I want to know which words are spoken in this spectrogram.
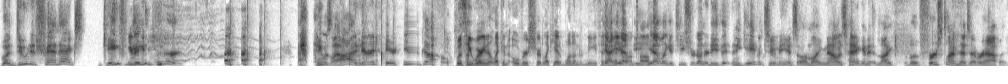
but dude at FanX gave Give me a shirt. he was like, "All right, here, here you go." Was he wearing it like an overshirt, like he had one underneath and yeah, he he had, had, on he, top? he had like a t-shirt underneath it and he gave it to me. And so I'm like, now it's hanging it like the first time that's ever happened.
